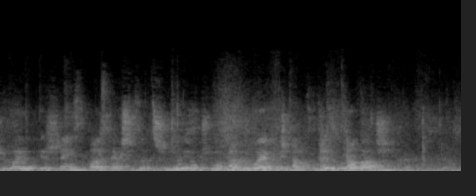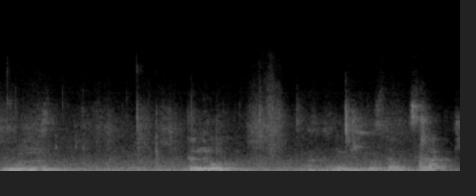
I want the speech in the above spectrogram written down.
że mają pierwszeństwa i tak się zatrzymują. Czy można by było jakoś tam uregulować mm, ten ruch? Tabii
